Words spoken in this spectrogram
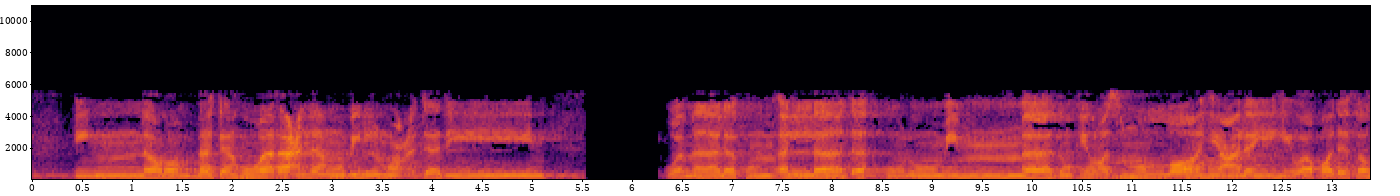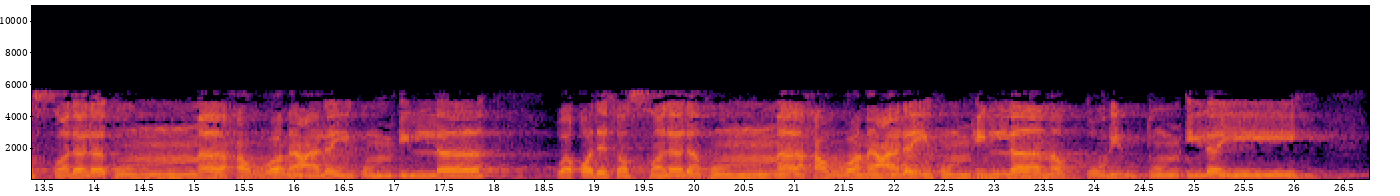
إن ربك هو أعلم بالمعتدين وما لكم ألا تأكلوا مما ذكر اسم الله عليه وقد فصل لكم ما حرم عليكم إلا وقد فصل لكم ما حرم عليكم إلا ما اضطررتم إليه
